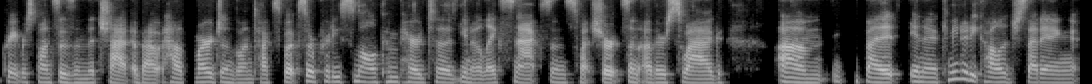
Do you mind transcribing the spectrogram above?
great responses in the chat about how margins on textbooks are pretty small compared to, you know, like snacks and sweatshirts and other swag. Um, but in a community college setting,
